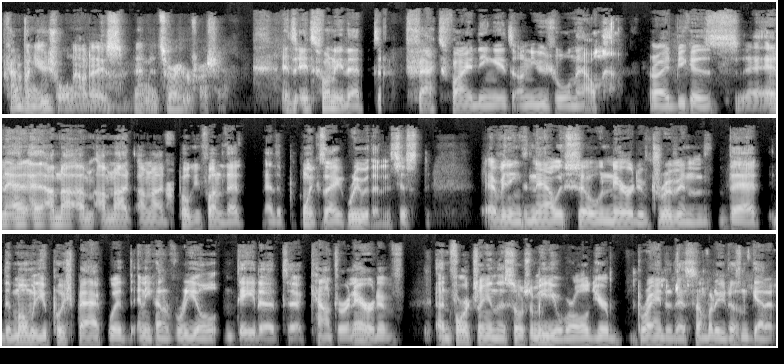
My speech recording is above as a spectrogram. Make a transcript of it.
kind of unusual nowadays, and it's very refreshing. it's it's funny that fact finding is unusual now, right? Because and, and I'm not I'm, I'm not I'm not poking fun of that at the point because I agree with it. It's just everything now is so narrative driven that the moment you push back with any kind of real data to counter a narrative, unfortunately, in the social media world, you're branded as somebody who doesn't get it,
